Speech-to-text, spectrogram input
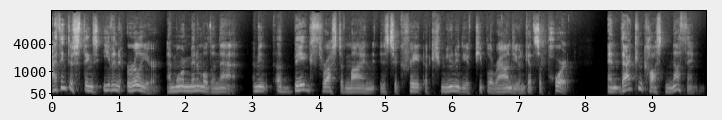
I think there's things even earlier and more minimal than that. I mean, a big thrust of mine is to create a community of people around you and get support. And that can cost nothing.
